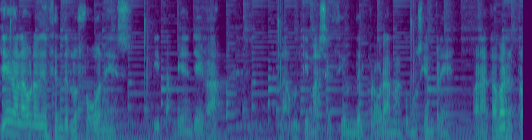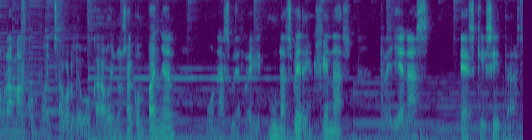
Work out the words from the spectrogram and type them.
Llega la hora de encender los fogones y también llega la última sección del programa, como siempre, para acabar el programa con buen sabor de boca. Hoy nos acompañan unas, unas berenjenas rellenas exquisitas,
